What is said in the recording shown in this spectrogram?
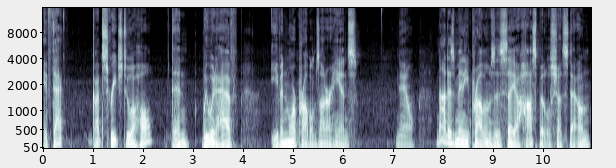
if that got screeched to a halt, then we would have even more problems on our hands. Now, not as many problems as, say, a hospital shuts down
